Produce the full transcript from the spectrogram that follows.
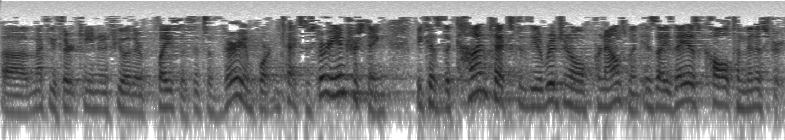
uh, Matthew 13, and a few other places. It's a very important text. It's very interesting because the context of the original pronouncement is Isaiah's call to ministry.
